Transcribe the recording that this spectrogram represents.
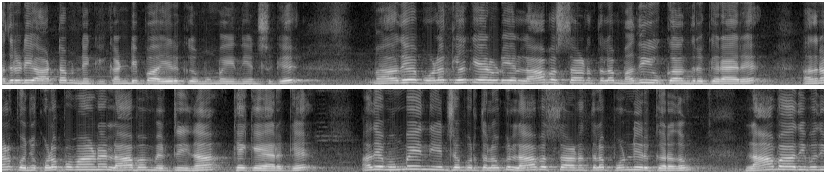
அதிரடி ஆட்டம் இன்றைக்கி கண்டிப்பாக இருக்குது மும்பை இந்தியன்ஸுக்கு. அதே போல் கேகேஆருடைய லாபஸ்தானத்தில் மதி உட்கார்ந்துருக்கிறாரு. அதனால் கொஞ்சம் குழப்பமான லாபம் வெற்றி தான் கேகேஆருக்கு. அதே மும்பை இந்தியன்ஸை பொறுத்தளவுக்கு லாபஸ்தானத்தில் பொண்ணு இருக்கிறதும் லாபாதிபதி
